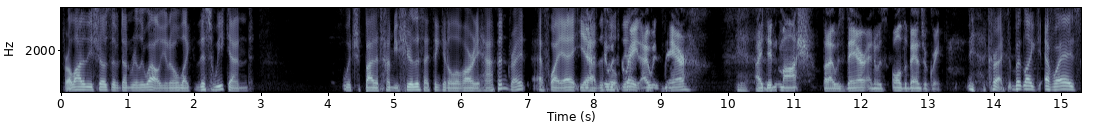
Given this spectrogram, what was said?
for a lot of these shows that have done really well. You know, like this weekend, which by the time you hear this, I think it'll have already happened, right? FYA, yeah, Yes, this it was will- yeah. great i was there Yeah. i didn't mosh but i was there and it was all the bands were great Yeah, correct. But like FYA is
